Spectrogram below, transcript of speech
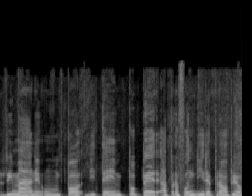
rimane un po' di tempo per approfondire proprio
